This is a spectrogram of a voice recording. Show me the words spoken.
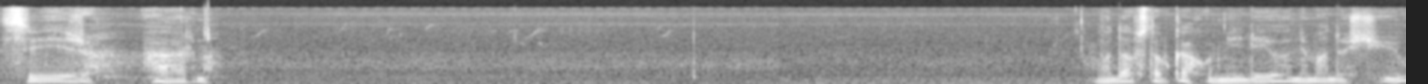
Свіжо, гарно. Вода в ставках обміліла, нема дощів.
